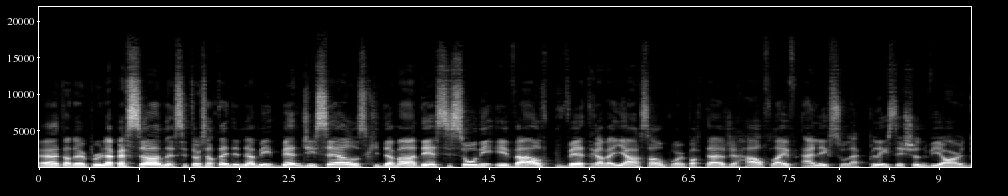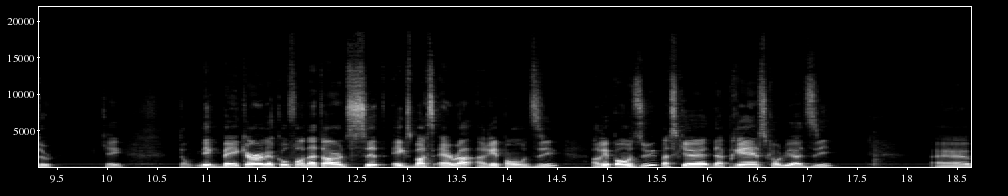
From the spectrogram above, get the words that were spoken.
Euh, attendez un peu. La personne, c'est un certain dénommé Benji Cells qui demandait si Sony et Valve pouvaient travailler ensemble pour un portage de Half-Life Alyx sur la PlayStation VR 2. OK? Donc, Nick Baker, le cofondateur du site Xbox Era, a répondu a répondu parce que d'après ce qu'on lui a dit, euh,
